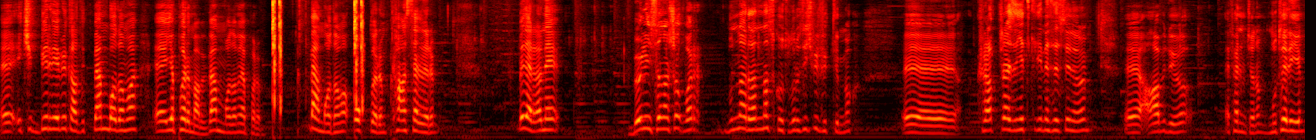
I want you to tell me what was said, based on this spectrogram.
e, iki bir ve bir kaldık. Ben bu adama e, yaparım abi. Ben bu adama yaparım. Ben bu adama oklarım, kanserlerim. Beyler hani böyle insanlar çok var. Bunlardan nasıl kurtuluruz hiçbir fikrim yok. Eee Craft Rise'ın yetkililerine sesleniyorum. Eee abi diyor. Efendim canım muteliyim.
